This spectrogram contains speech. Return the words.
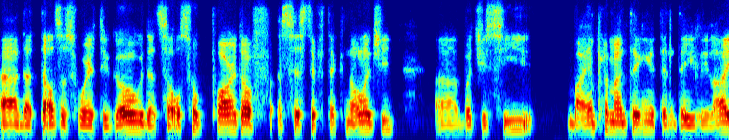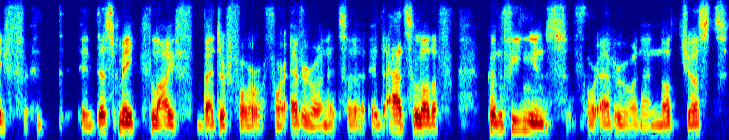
uh, that tells us where to go, that's also part of assistive technology. Uh, but you see by implementing it in daily life, it, it does make life better for, for everyone. It's a, it adds a lot of convenience for everyone and not just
